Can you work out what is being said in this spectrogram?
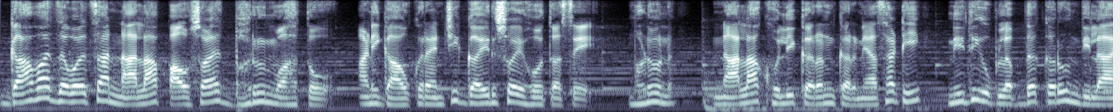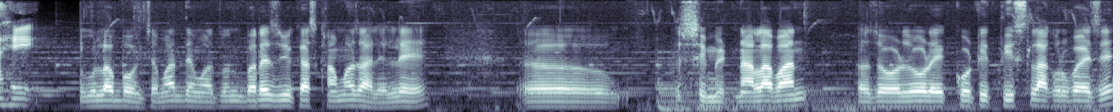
गावाजवळचा नाला पावसाळ्यात भरून वाहतो आणि गावकऱ्यांची गैरसोय होत असे. म्हणून नाला खोलीकरण करण्यासाठी निधी उपलब्ध करून दिला आहे. गुलाबभाऊच्या माध्यमातून बरेच विकास कामं झालेले आहे. सिमेंट नाला बांध जवळजवळ एक कोटी तीस लाख रुपयाचे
